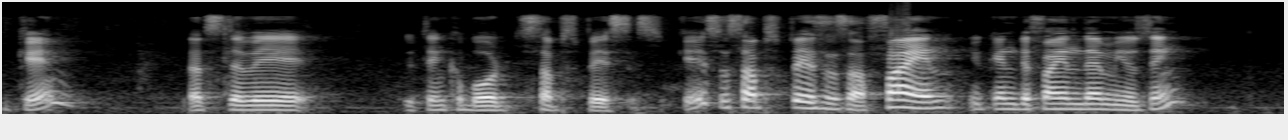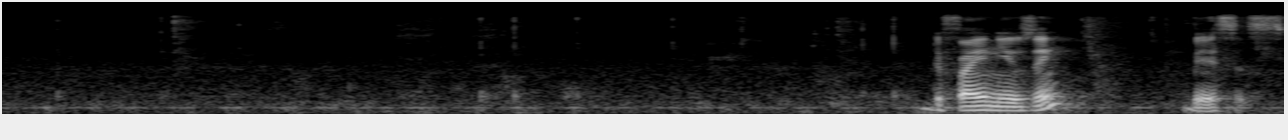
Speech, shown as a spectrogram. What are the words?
Okay, that's the way you think about subspaces. Okay, so subspaces are fine. You can define them using define using basis.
